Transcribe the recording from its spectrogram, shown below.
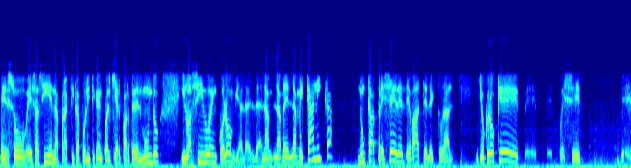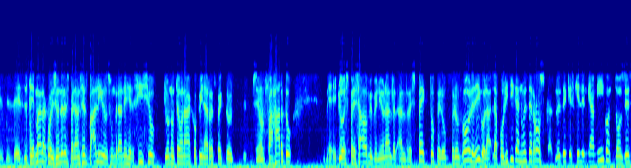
Eso es así en la práctica política en cualquier parte del mundo y lo ha sido en Colombia. La, mecánica nunca precede el debate electoral. Yo creo que, eh, pues, eh, el tema de la coalición de la esperanza es válido, es un gran ejercicio. Yo no tengo nada que opinar respecto al señor Fajardo. Eh, yo he expresado mi opinión al, respecto, pero, pero luego le digo, la, política no es de roscas, no es de que es que él es mi amigo, entonces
